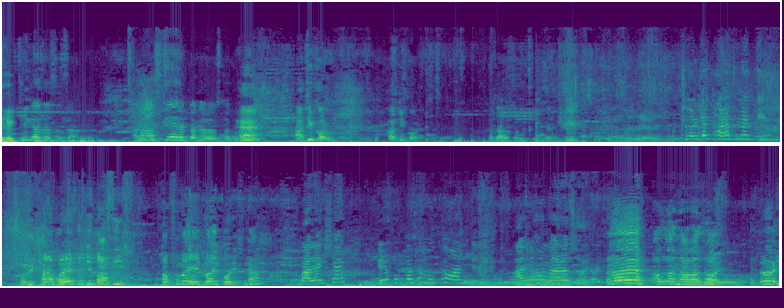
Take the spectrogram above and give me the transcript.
দেখ। ঠিক আছে চাচা আমি আজকে আর একটা ব্যবস্থা করি হ্যাঁ আজই করো আজই করো। শরীরটা খারাপ নাকি? শরীর খারাপ হয়ে তুই বাঁচিস? সবসময় এই করিস না? বালাই সাহেব এরকম কথা মুখেও আনতে নেই। আল্লাহ নারাজ হয়। আল্লাহ নারাজ হয়। এই।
